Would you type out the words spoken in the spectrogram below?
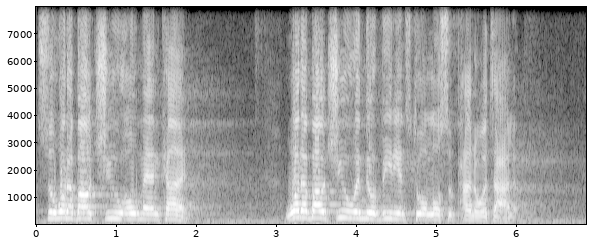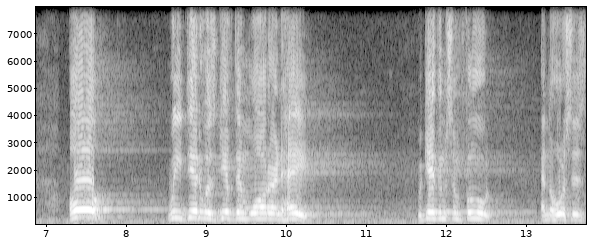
So, what about you, O mankind? What about you in the obedience to Allah subhanahu wa ta'ala? All we did was give them water and hay. We gave them some food. And the horses,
